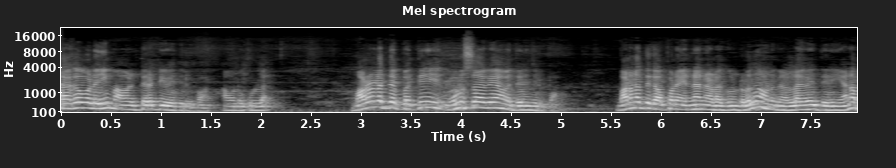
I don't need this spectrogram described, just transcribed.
தகவலையும் அவன் திரட்டி வைத்திருப்பான் அவனுக்குள்ள. மரணத்தை பற்றி முழுசாகவே அவன் தெரிஞ்சிருப்பான். மரணத்துக்கு அப்புறம் என்ன நடக்குன்றது அவனுக்கு நல்லாவே தெரியும். ஏன்னா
